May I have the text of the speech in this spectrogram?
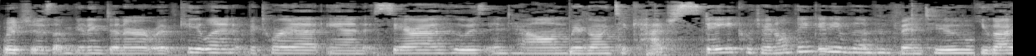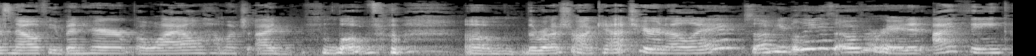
which is I'm getting dinner with Caitlin, Victoria, and Sarah, who is in town. We're going to catch steak, which I don't think any of them have been to. You guys know if you've been here a while how much I love um, the restaurant Catch here in LA. Some people think it's overrated. I think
